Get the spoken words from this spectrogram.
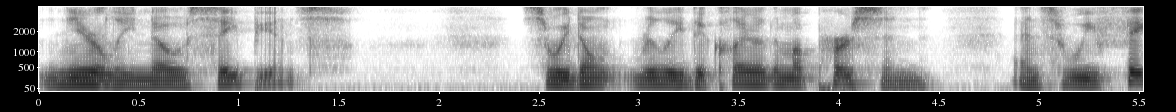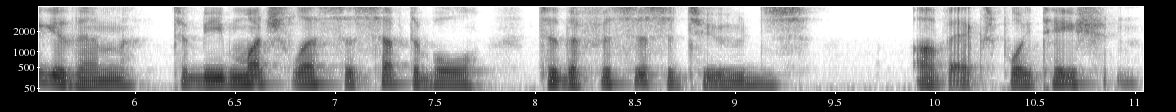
nearly no sapience. So we don't really declare them a person, and so we figure them to be much less susceptible to the vicissitudes of exploitation.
